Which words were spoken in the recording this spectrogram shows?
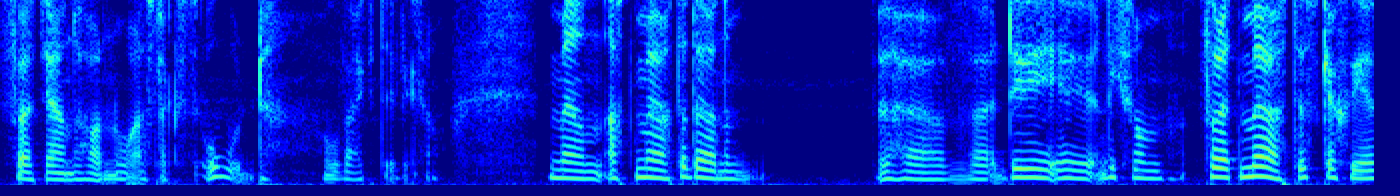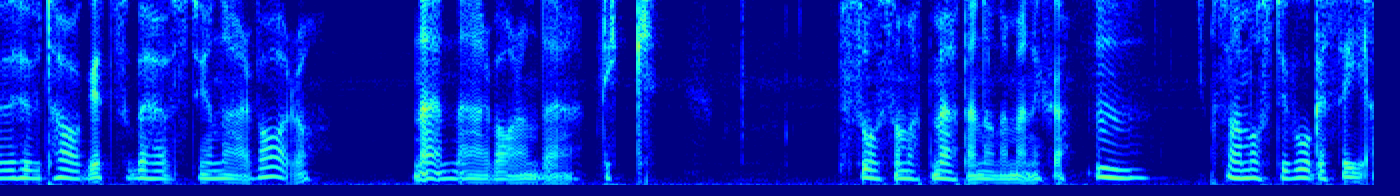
För att jag ändå har några slags ord och verktyg. Liksom. Men att möta döden behöver... Det är liksom, för att möte ska ske överhuvudtaget så behövs det ju närvaro. En närvarande blick. Så som att möta en annan människa. Mm. Så man måste ju våga se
